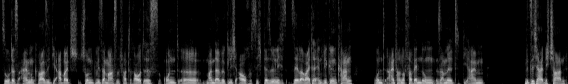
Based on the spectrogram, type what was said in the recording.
so dass einem quasi die Arbeit schon gewissermaßen vertraut ist und äh, man da wirklich auch sich persönlich selber weiterentwickeln kann und einfach noch Verwendungen sammelt, die einem mit Sicherheit nicht schaden.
